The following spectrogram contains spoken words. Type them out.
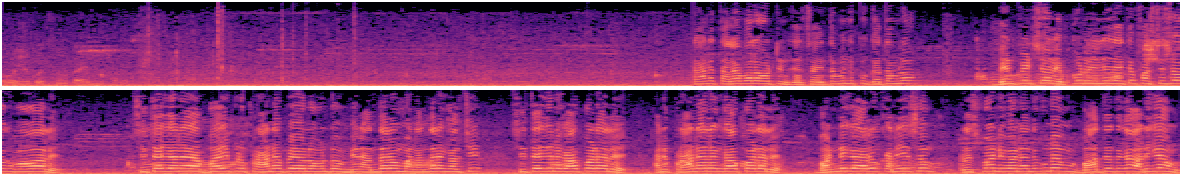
రోజుకి వచ్చిన ఒక ఐదు నిమిషాలు. నాన్న తలబల కొట్టింది తెలుసా? ఇంతకుముందుకు గతంలో బెనిఫిట్ షో ఎప్పుడు రిలీజ్ అయితే ఫస్ట్ షోకి పోవాలి. సితేజ్ అనే అబ్బాయి ఇప్పుడు ప్రాణాపాయంలో ఉంటూ మీరు అందరం మనందరం కలిసి సితేజ్ని కాపాడాలి అని ప్రాణాలను కాపాడాలి. బండి గారు కనీసం రెస్పాండ్ ఇవ్వనందుకు మేము బాధ్యతగా అడిగాము.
